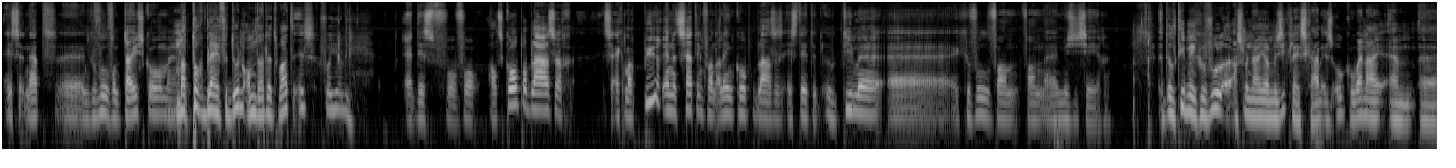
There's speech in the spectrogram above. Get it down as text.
is het net uh, een gevoel van thuiskomen. Maar toch blijven doen omdat het wat is voor jullie? Het is voor, voor als koperblazer, zeg maar puur in het setting van alleen koperblazers, is dit het ultieme uh, gevoel van, van uh, musiceren. Het ultieme gevoel als we naar jouw muzieklijst gaan is ook When I Am, uh,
